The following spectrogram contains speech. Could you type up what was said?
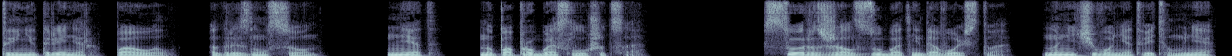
«Ты не тренер, Пауэлл», — огрызнулся он. «Нет, но попробуй ослушаться». Сойер сжал зубы от недовольства, но ничего не ответил мне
